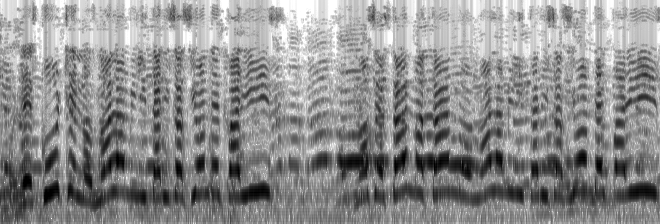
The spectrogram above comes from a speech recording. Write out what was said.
Escúchenos, no a la militarización del país. Nos están matando, no a la militarización del país.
